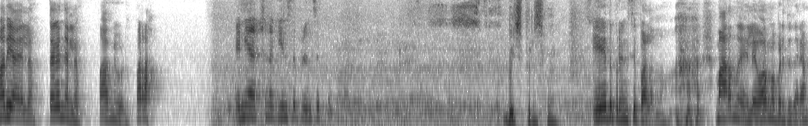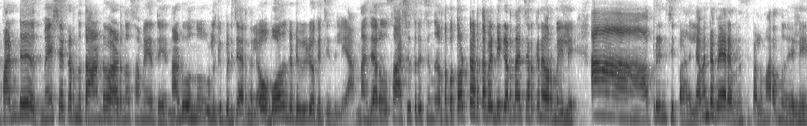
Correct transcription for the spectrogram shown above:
മതിയായല്ലോ തികഞ്ഞല്ലോ. പറഞ്ഞു വിടും പറ. Any action against principal. Which principal ഏത് പ്രിൻസിപ്പാളെന്നോ? മറന്നുപോയല്ലേ ഓർമ്മപ്പെടുത്തി തരാം. പണ്ട് മേശ കിടന്ന് താണ്ടുവാടുന്ന സമയത്തെ നടു ഒന്ന് ഉളുക്കി പിടിച്ചായിരുന്നല്ലോ. ഓ ബോധം കെട്ട് വീഡിയോ ഒക്കെ ചെയ്തില്ലേ? അന്ന് അഞ്ചാറ് ദിവസം ആശുപത്രി ചെന്ന് കിടന്നപ്പോൾ തൊട്ടടുത്ത വെണ്ടി കിടന്ന ചെറുക്കനെ ഓർമ്മയില്ലേ? ആ പ്രിൻസിപ്പാളല്ലേ? അവന്റെ പേരാ പ്രിൻസിപ്പാൾ മറന്നുപോയല്ലേ?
